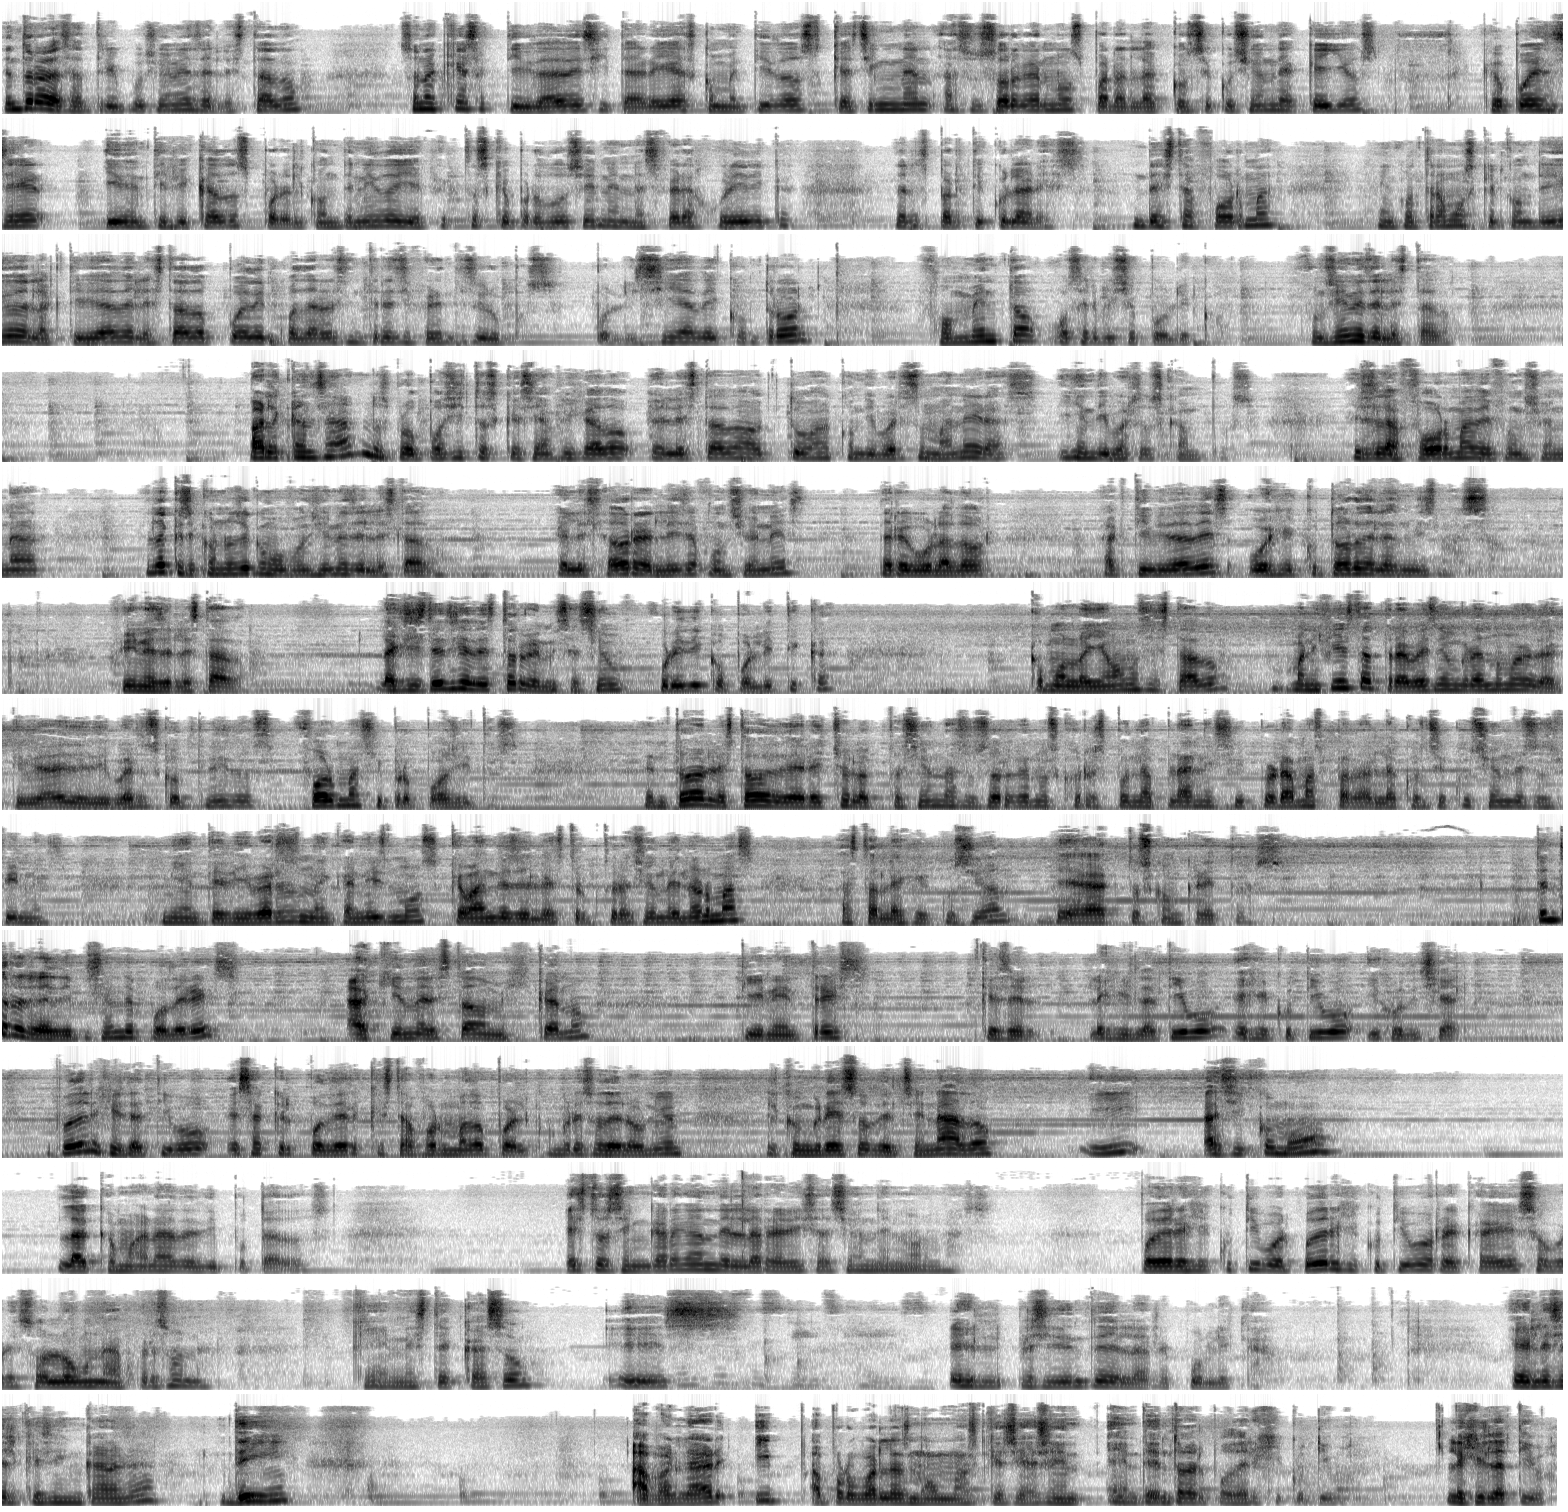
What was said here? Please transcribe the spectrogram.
Dentro de las atribuciones del Estado son aquellas actividades y tareas cometidos que asignan a sus órganos para la consecución de aquellos que pueden ser identificados por el contenido y efectos que producen en la esfera jurídica de los particulares. De esta forma, encontramos que el contenido de la actividad del Estado puede encuadrarse en tres diferentes grupos, policía de control, fomento o servicio público. Funciones del Estado. Para alcanzar los propósitos que se han fijado, el Estado actúa con diversas maneras y en diversos campos. Es la forma de funcionar, es lo que se conoce como funciones del Estado. El Estado realiza funciones de regulador, actividades o ejecutor de las mismas. Fines del Estado. La existencia de esta organización jurídico-política como lo llamamos Estado, manifiesta a través de un gran número de actividades de diversos contenidos, formas y propósitos. En todo el Estado de Derecho, la actuación a sus órganos corresponde a planes y programas para la consecución de sus fines, mediante diversos mecanismos que van desde la estructuración de normas hasta la ejecución de actos concretos. Dentro de la división de poderes, aquí en el Estado mexicano, tienen tres, que es el legislativo, ejecutivo y judicial. El poder legislativo es aquel poder que está formado por el Congreso de la Unión, el Congreso del Senado y así como la Cámara de Diputados. Estos se encargan de la realización de normas. Poder ejecutivo. El poder ejecutivo recae sobre solo una persona, que en este caso es el presidente de la República. Él es el que se encarga de avalar y aprobar las normas que se hacen dentro del poder ejecutivo, legislativo.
